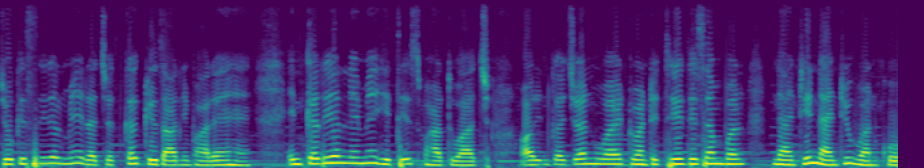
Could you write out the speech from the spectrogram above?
जो कि सीरियल में रजत का किरदार निभा रहे हैं। इनका रियल नेम है हितेश भारद्वाज और इनका जन्म हुआ है 23 दिसंबर 1991 को।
